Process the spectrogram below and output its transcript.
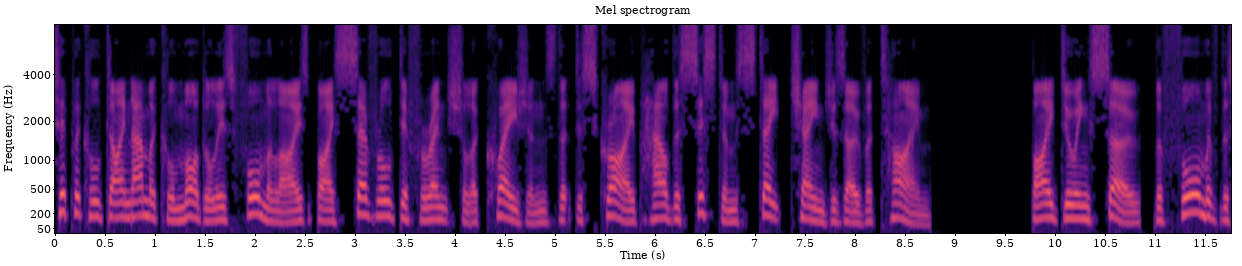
typical dynamical model is formalized by several differential equations that describe how the system's state changes over time. By doing so, the form of the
